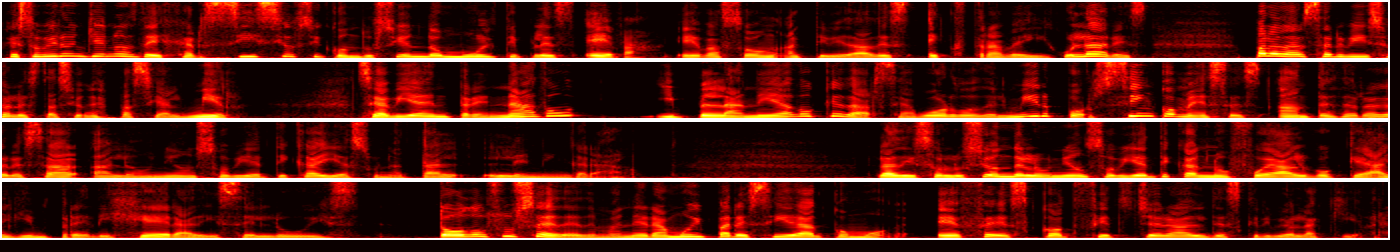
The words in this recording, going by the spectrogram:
estuvieron llenos de ejercicios y conduciendo múltiples EVA. EVA son actividades extravehiculares para dar servicio a la Estación Espacial Mir. Se había entrenado y planeado quedarse a bordo del Mir por cinco meses antes de regresar a la Unión Soviética y a su natal Leningrado. La disolución de la Unión Soviética no fue algo que alguien predijera, dice Lewis. Todo sucede de manera muy parecida como F. Scott Fitzgerald describió la quiebra.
